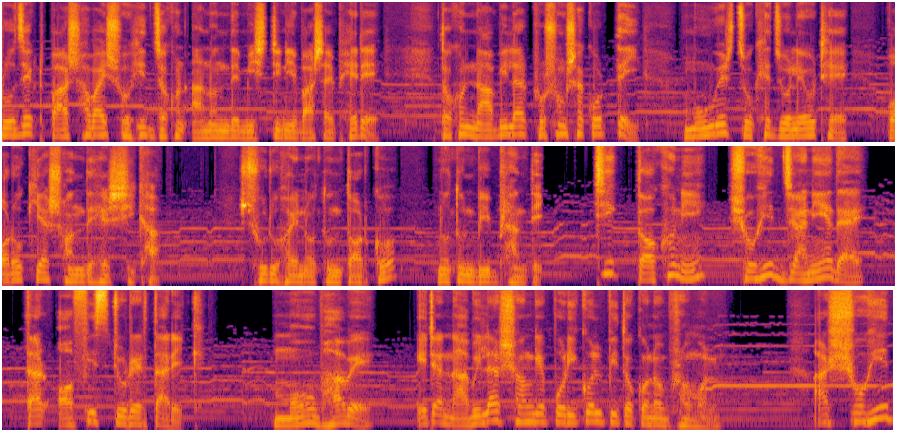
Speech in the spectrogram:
প্রজেক্ট পাশ হওয়ায় শহীদ যখন আনন্দে মিষ্টি নিয়ে বাসায় ফেরে, তখন নাবিলার প্রশংসা করতেই মৌয়ের চোখে জ্বলে ওঠে পরকীয়া সন্দেহের শিখা। শুরু হয় নতুন তর্ক, নতুন বিভ্রান্তি। ঠিক তখনই শহীদ জানিয়ে দেয় তার অফিস ট্যুরের তারিখ। মৌ ভাবে, এটা নাবিলার সঙ্গে পরিকল্পিত কোনো ভ্রমণ। আর শহীদ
